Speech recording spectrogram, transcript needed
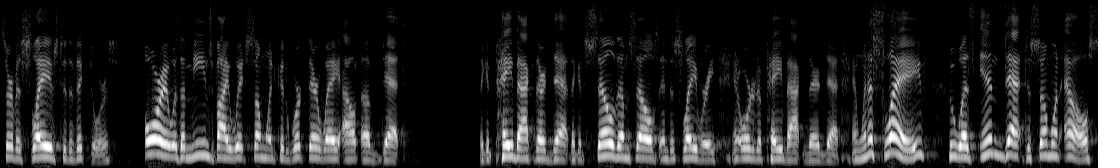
serve as slaves to the victors, or it was a means by which someone could work their way out of debt. They could pay back their debt. They could sell themselves into slavery in order to pay back their debt. And when a slave who was in debt to someone else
